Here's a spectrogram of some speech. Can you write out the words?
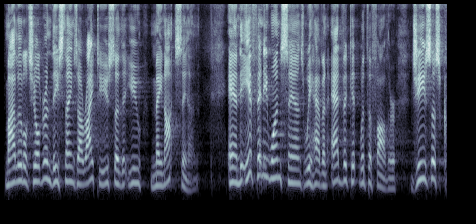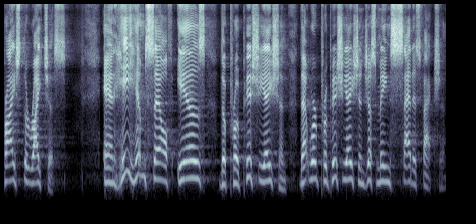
My little children, these things I write to you so that you may not sin. And if anyone sins, we have an advocate with the Father, Jesus Christ the righteous. And he himself is the propitiation. That word propitiation just means satisfaction.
